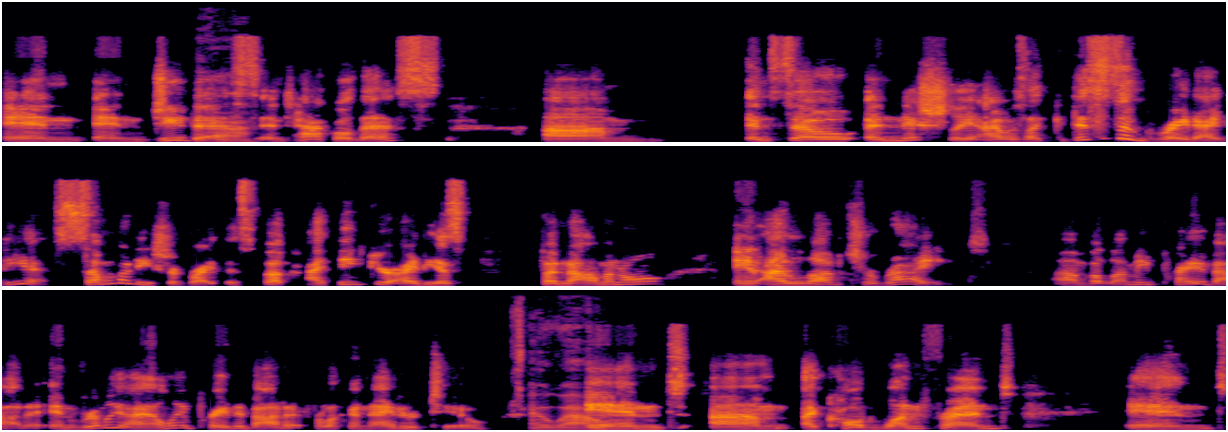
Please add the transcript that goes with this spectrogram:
and and do this and tackle this. Um, and so initially, I was like, "This is a great idea. Somebody should write this book. I think your idea is phenomenal, and I love to write." Um, but let me pray about it. And really, I only prayed about it for like a night or two. oh wow. And um, I called one friend, and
